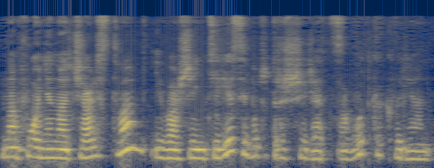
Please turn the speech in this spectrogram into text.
на фоне начальства, и ваши интересы будут расширяться. Вот как вариант.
